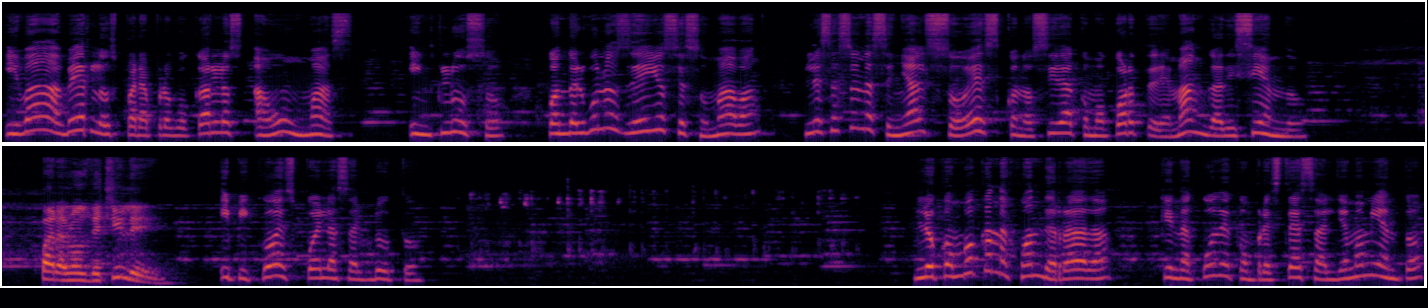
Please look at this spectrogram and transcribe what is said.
y va a verlos para provocarlos aún más. Incluso, cuando algunos de ellos se asomaban, les hace una señal soez conocida como corte de manga, diciendo, Para los de Chile. Y picó espuelas al bruto. Lo convocan a Juan de Rada, quien acude con presteza al llamamiento,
